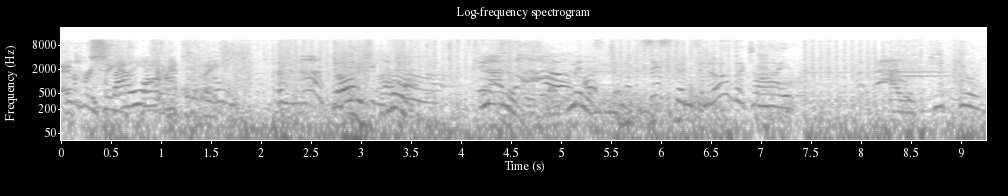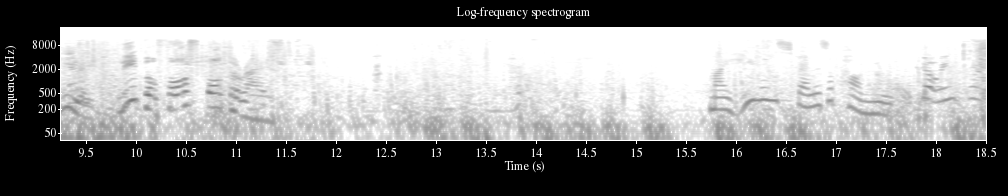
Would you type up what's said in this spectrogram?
Everything is Barrier falling into place. Don't move. None of this administer. Systems in overdrive. I will keep you healed. Lethal force authorized. My healing spell is upon you. Going free.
